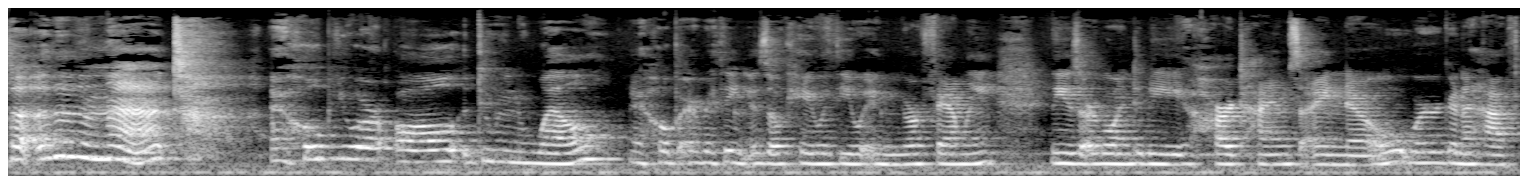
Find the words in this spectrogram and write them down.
But other than that, I hope you are all doing well. I hope everything is okay with you and your family. These are going to be hard times, I know. We're gonna have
